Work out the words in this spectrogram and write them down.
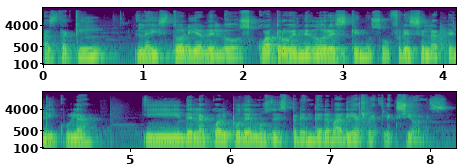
Hasta aquí la historia de los cuatro vendedores que nos ofrece la película y de la cual podemos desprender varias reflexiones.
